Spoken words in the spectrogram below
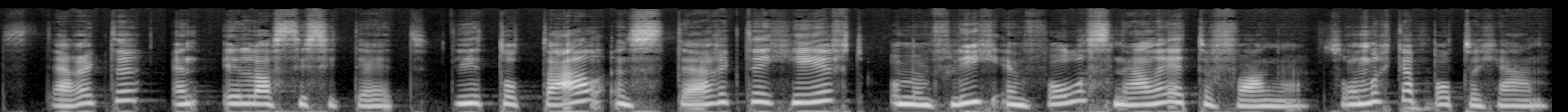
sterkte en elasticiteit, die het totaal een sterkte geeft om een vlieg in volle snelheid te vangen, zonder kapot te gaan.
